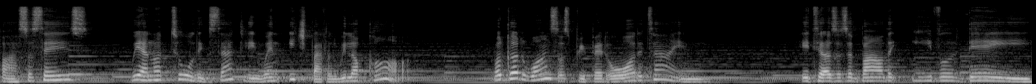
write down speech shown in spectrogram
Pastor says, we are not told exactly when each battle will occur, but God wants us prepared all the time. He tells us about the evil day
